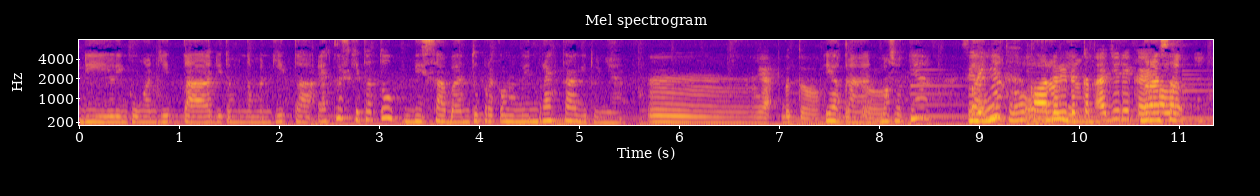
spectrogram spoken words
di lingkungan kita, di teman-teman kita, at least kita tuh bisa bantu perekonomian mereka gitunya. Hmm, ya betul. Iya kan? betul. Maksudnya Setidaknya banyak loh kalau orang dari deket aja deh kayak merasa kalau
